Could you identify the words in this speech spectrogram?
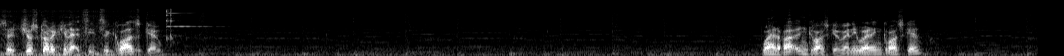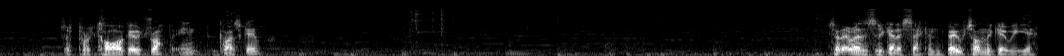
So it's just got to connect it to Glasgow. Where about in Glasgow? Anywhere in Glasgow? Just put a cargo drop in Glasgow? So I don't know whether to get a second boat on the go here.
